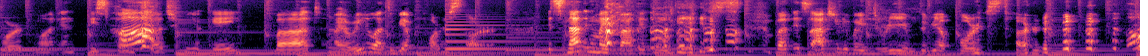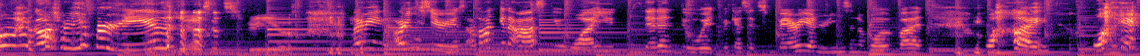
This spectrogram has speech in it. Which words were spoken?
fourth one, and please don't Huh? judge me, okay? But I really want to be a porn star. It's not in my bucket list, but it's actually my dream to be a porn star. Oh my gosh, are you for real? yes, it's real. I mean, are you serious? I'm not gonna ask you why you didn't do it because it's very unreasonable, but why? Why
